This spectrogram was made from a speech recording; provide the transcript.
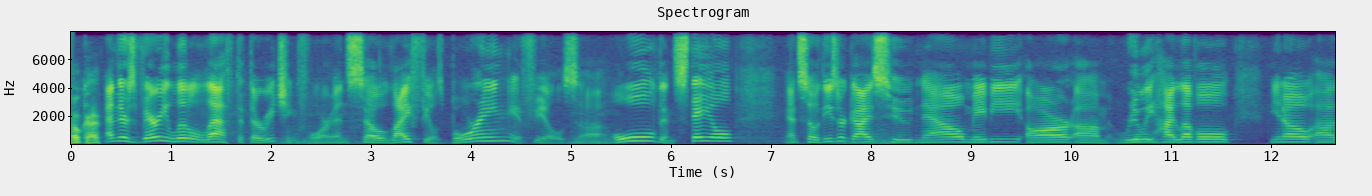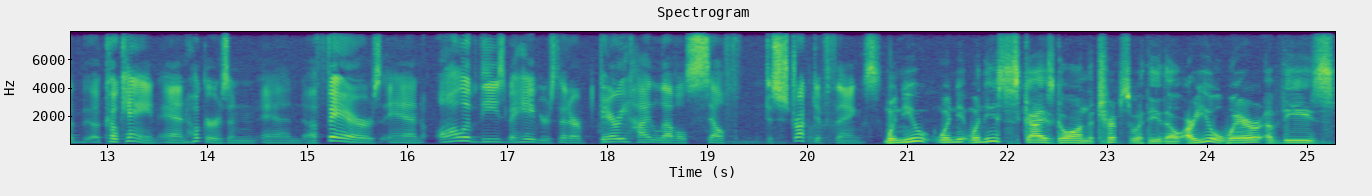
Okay. and there's very little left that they're reaching for. And so life feels boring. It feels uh, old and stale. And so these are guys who now maybe are um, really high level you know uh, cocaine and hookers and, and affairs and all of these behaviors that are very high level self-destructive things When you when you, when these guys go on the trips with you though, are you aware of these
